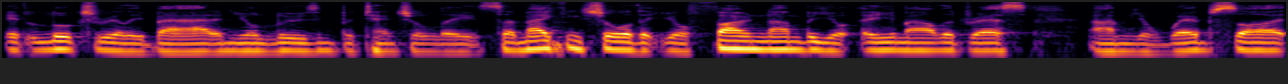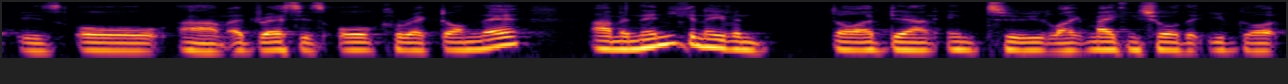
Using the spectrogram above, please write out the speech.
it looks really bad and you're losing potential leads. So making sure that your phone number, your email address, um, your website is all um, address is all correct on there. Um, and then you can even dive down into like making sure that you've got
